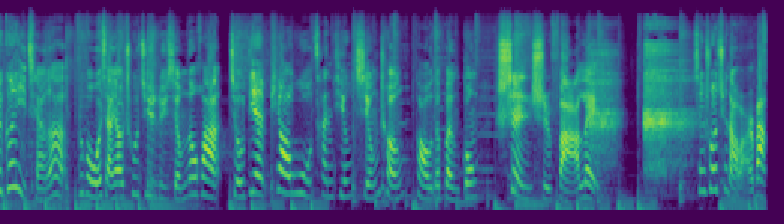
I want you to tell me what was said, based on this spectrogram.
这搁以前啊，如果我想要出去旅行的话，酒店、票务、餐厅、行程，搞得本宫甚是乏累。先说去哪玩吧。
